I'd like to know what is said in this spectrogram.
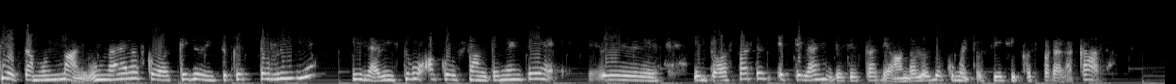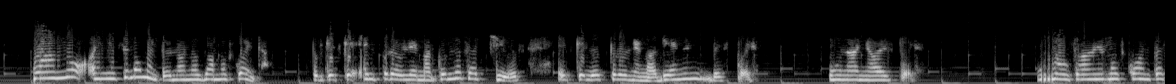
Sí, está muy mal. Una de las cosas que yo he visto que es terrible y la he visto constantemente eh, en todas partes es que la gente se está llevando los documentos físicos para la casa. Cuando en ese momento no nos damos cuenta, porque es que el problema con los archivos es que los problemas vienen después, un año después. no sabemos cuántas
